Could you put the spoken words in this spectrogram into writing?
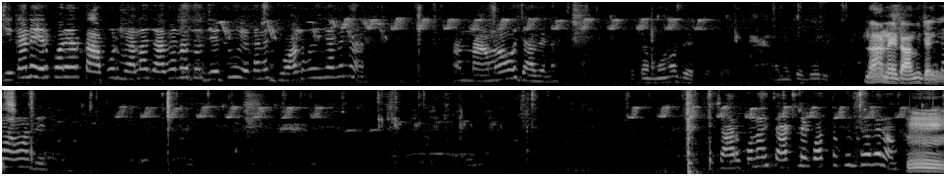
এখানে এরপরে আর কাপড় মেলা যাবে না তো জেঠু এখানে জল হয়ে যাবে না? আর নামাও যাবে না। এটা মনে দড়ি। না না এটা আমি টাঙিয়েছি। আমাদের। চার কোনায় চারটে গর্ত খুলতে হবে না? হুম।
